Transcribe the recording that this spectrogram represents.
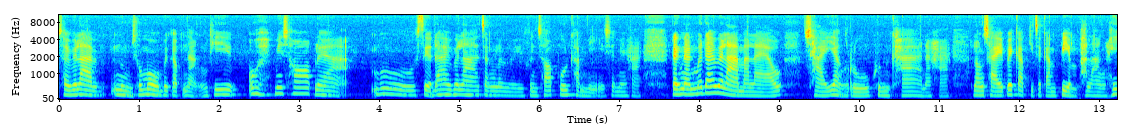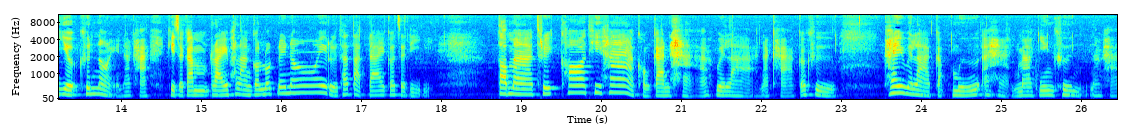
ใช้เวลาหนึ่งชั่วโมงไปกับหนังที่โอ้ยไม่ชอบเลยอะบูเสียดายเวลาจังเลย คุณชอบพูดคำนี้ใช่ไหมคะ ดังนั้นเมื่อได้เวลามาแล้ว ใช้อย่างรู้คุณค่านะคะ ลองใช้ไปกับกิจกรรมเปลี่ยนพลังให้เยอะขึ้นหน่อยนะคะ กิจกรรมไร้พลังก็ลดน้อยๆ หรือถ้าตัดได้ก็จะดี ต่อมาทริคข้อที่ 5 ของการหาเวลานะคะก็คือให้เวลากับมื้ออาหารมากยิ่งขึ้นนะคะ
